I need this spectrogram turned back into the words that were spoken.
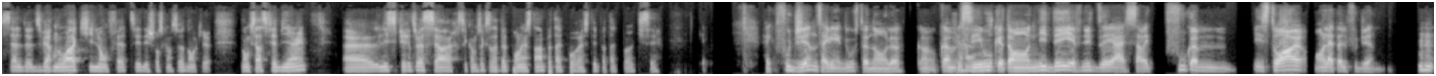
celle de Duvernois qui l'ont fait, des choses comme ça. Donc, donc ça se fait bien. Euh, les spirituels SCR, c'est comme ça que ça s'appelle pour l'instant. Peut-être pour rester, peut-être pas, qui sait. Fait que Fujin, ça vient d'où ce nom-là? Comme, c'est où que ton idée est venue de dire ah, ça va être fou comme histoire, on l'appelle Fujin? Mhm.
